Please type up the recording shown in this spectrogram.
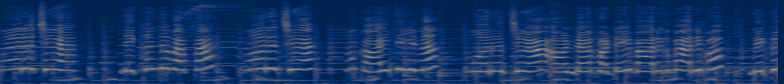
ମୋର ଛୁଆ ଦେଖନ୍ତୁ ବାପା ମୋର ଛୁଆ ମୁଁ କହିଥିଲି ନା मोर छुआ अंडा फटई बाहरक बाहर देखु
